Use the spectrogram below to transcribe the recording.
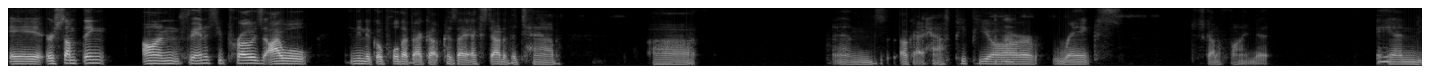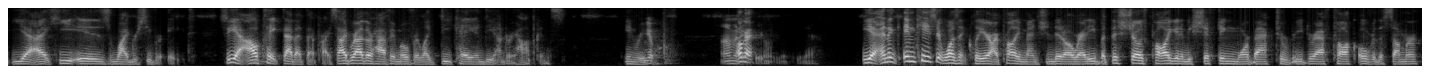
eh, or something on Fantasy Pros. I will I need to go pull that back up because I X'd out of the tab. Uh, and okay, half PPR mm-hmm. ranks. Just gotta find it. And yeah, he is wide receiver eight. So yeah, I'll mm-hmm. take that at that price. I'd rather have him over like DK and DeAndre Hopkins in redraft. Yep. I'm okay. Yeah. Yeah, and in case it wasn't clear, I probably mentioned it already, but this show is probably going to be shifting more back to redraft talk over the summer.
